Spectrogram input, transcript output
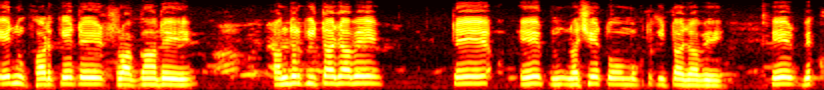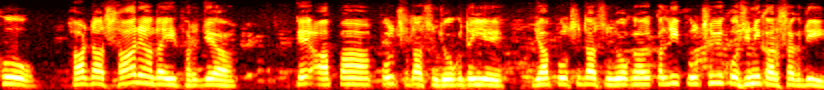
ਇਹਨੂੰ ਫੜ ਕੇ ਤੇ ਸਲਾਗਾਂ ਦੇ ਅੰਦਰ ਕੀਤਾ ਜਾਵੇ ਤੇ ਇਹ ਨਸ਼ੇ ਤੋਂ ਮੁਕਤ ਕੀਤਾ ਜਾਵੇ। ਇਹ ਵੇਖੋ, ਸਾਡਾ ਸਾਰਿਆਂ ਦਾ ਹੀ ਫਰਜ਼ ਆ ਕਿ ਆਪਾਂ ਪੁਲਿਸ ਦਾ ਸਹਿਯੋਗ ਦਈਏ ਜਾਂ ਪੁਲਿਸ ਦਾ ਸਹਿਯੋਗ ਇਕੱਲੀ ਪੁਲਿਸ ਵੀ ਕੁਝ ਨਹੀਂ ਕਰ ਸਕਦੀ।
